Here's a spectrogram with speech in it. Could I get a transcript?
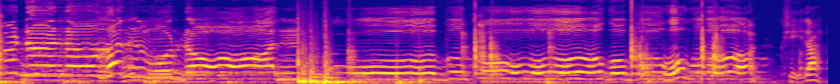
흐르는 물은 구부구구부구 시작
